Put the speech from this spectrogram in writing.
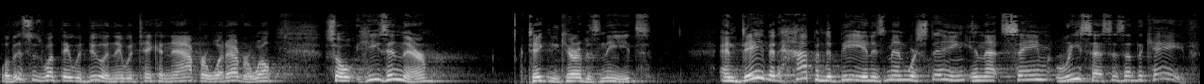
Well, this is what they would do, and they would take a nap or whatever. Well, so he's in there taking care of his needs. And David happened to be, and his men were staying in that same recesses of the cave.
